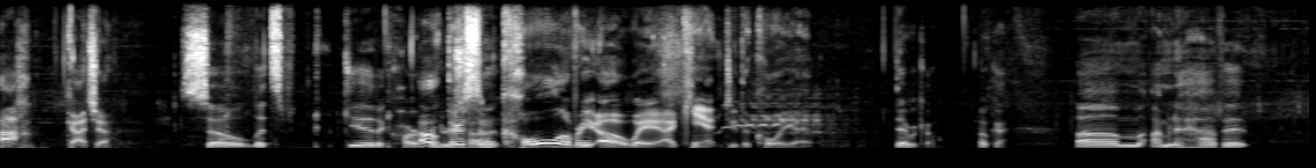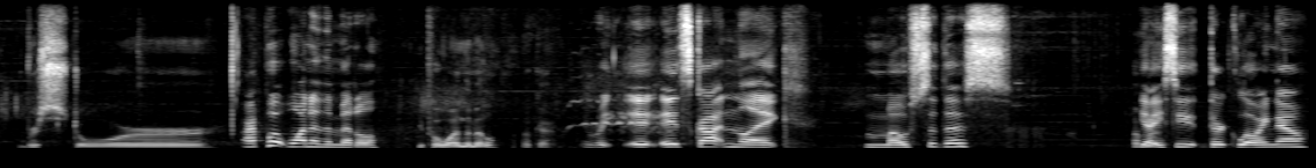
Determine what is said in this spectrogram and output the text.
Ah, gotcha. So let's get a Oh, carpenter's there's some coal over here. Oh, wait, I can't do the coal yet. there we go. Okay. Um, I'm gonna have it restore. I put one in the middle. You put one in the middle. Okay. It, it's gotten like most of this. I'm yeah, not- you see they're glowing now.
